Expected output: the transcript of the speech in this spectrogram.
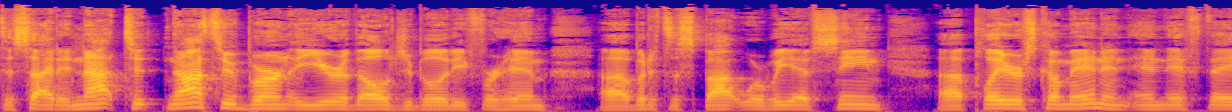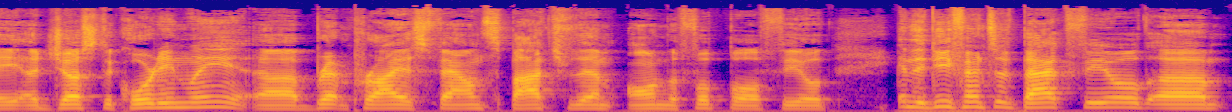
decided not to not to burn a year of eligibility for him, uh, but it's a spot where we have seen uh, players come in, and, and if they adjust accordingly, uh, Brent Pry has found spots for them on the football field. In the defensive backfield, um,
